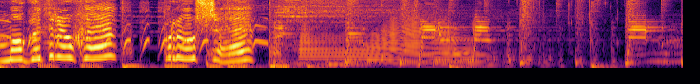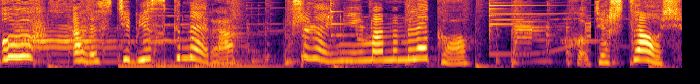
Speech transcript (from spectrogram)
Mogę trochę? Proszę. Ale z ciebie sknera. Przynajmniej mamy mleko. Chociaż coś.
